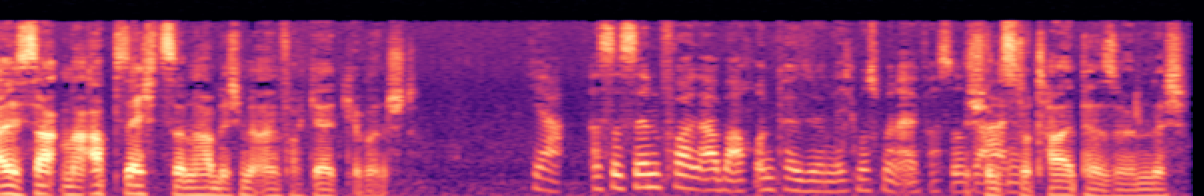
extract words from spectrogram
Also ich sag mal, ab 16 habe ich mir einfach Geld gewünscht. ja, es ist sinnvoll, aber auch unpersönlich, muss man einfach so Ich finde es sagen. total persönlich.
